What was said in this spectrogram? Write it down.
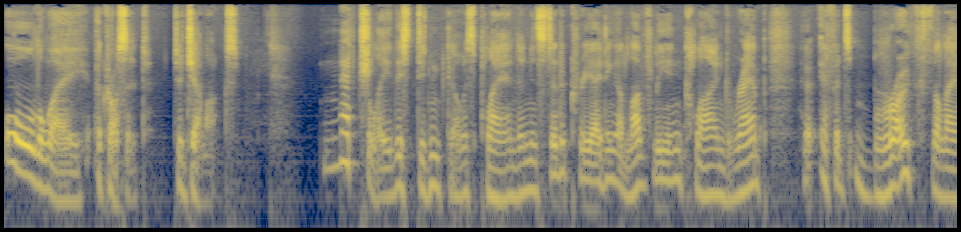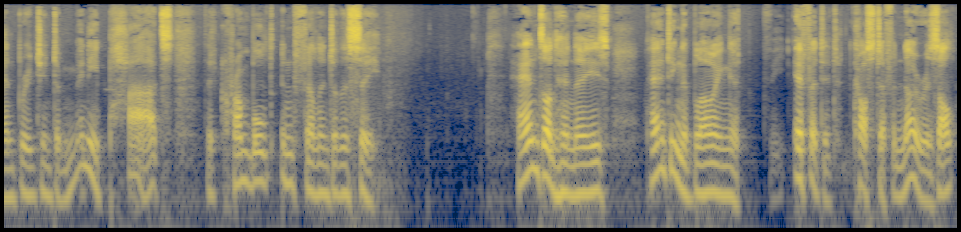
all the way across it to Jallox. Naturally, this didn't go as planned, and instead of creating a lovely inclined ramp, her efforts broke the land bridge into many parts that crumbled and fell into the sea. Hands on her knees, panting and blowing at the effort it had cost her for no result,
